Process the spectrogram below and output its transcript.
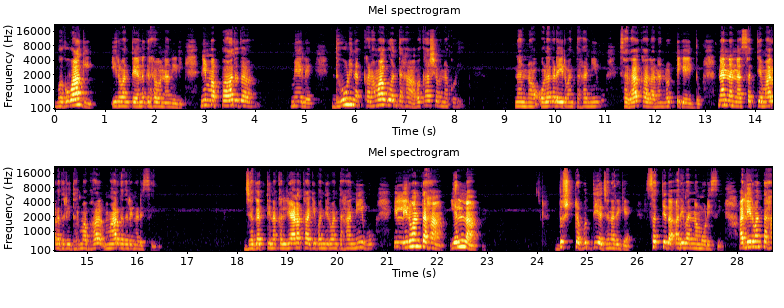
ಮಗುವಾಗಿ ಇರುವಂತೆ ಅನುಗ್ರಹವನ್ನು ನೀಡಿ. ನಿಮ್ಮ ಪಾದದ ಮೇಲೆ ಧೂಳಿನ ಕಣವಾಗುವಂತಹ ಅವಕಾಶವನ್ನು ಕೊಡಿ. ನನ್ನ ಒಳಗಡೆ ಇರುವಂತಹ ನೀವು ಸದಾಕಾಲ ನನ್ನೊಟ್ಟಿಗೆ ಇದ್ದು ನನ್ನನ್ನು ಸತ್ಯ ಮಾರ್ಗದಲ್ಲಿ, ಧರ್ಮ ಭಾ, ಮಾರ್ಗದಲ್ಲಿ ನಡೆಸಿ. ಜಗತ್ತಿನ ಕಲ್ಯಾಣಕ್ಕಾಗಿ ಬಂದಿರುವಂತಹ ನೀವು ಇಲ್ಲಿರುವಂತಹ ಎಲ್ಲ ದುಷ್ಟ ಬುದ್ಧಿಯ ಜನರಿಗೆ ಸತ್ಯದ ಅರಿವನ್ನು ಮೂಡಿಸಿ. ಅಲ್ಲಿರುವಂತಹ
